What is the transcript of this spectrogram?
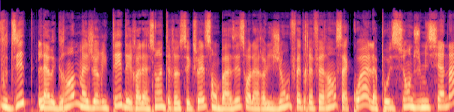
vous dites la grande majorité des relations hétérosexuelles sont basées sur la religion, vous faites référence à quoi? À la position du missionnaire?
